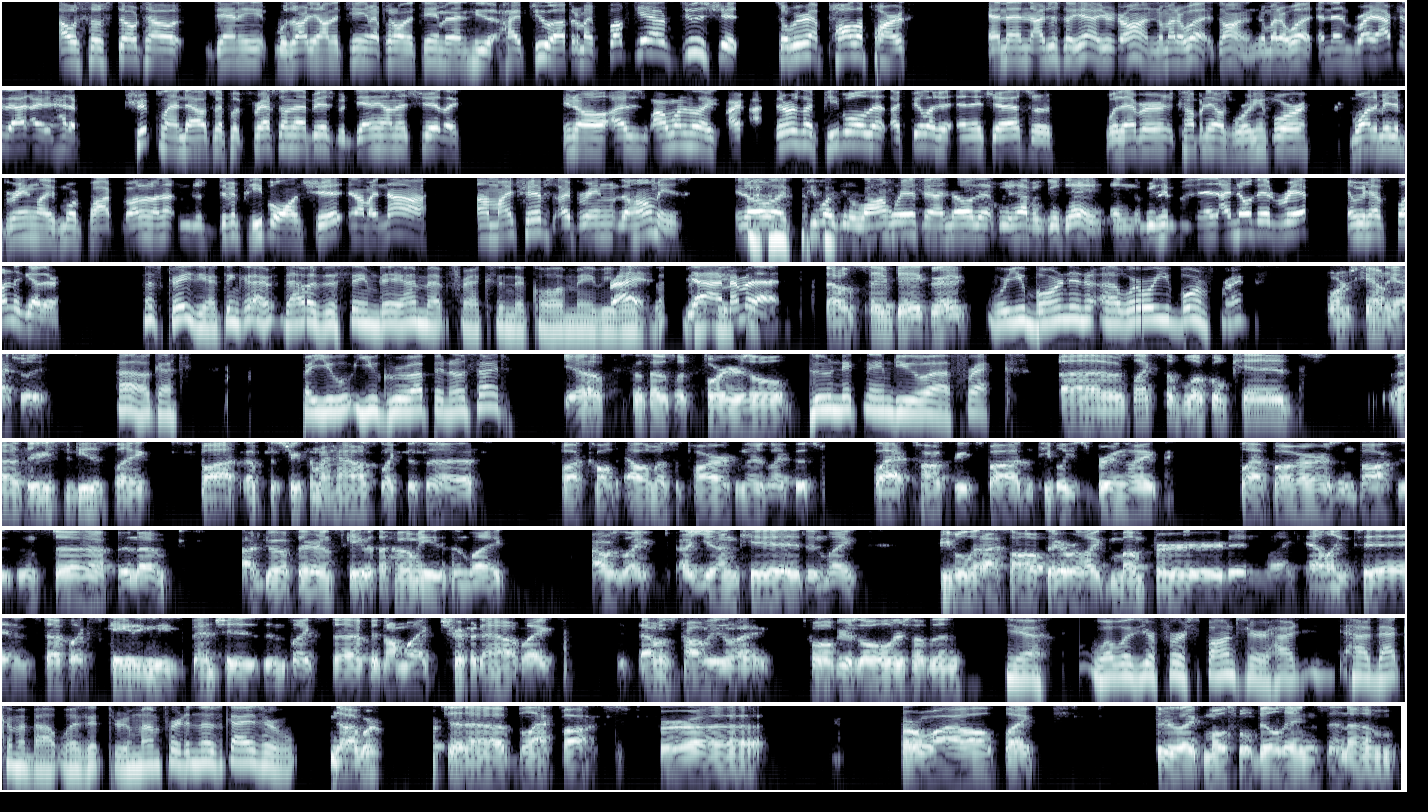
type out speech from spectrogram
I was so stoked how Danny was already on the team. I put him on the team and then he hyped you up and I'm like, fuck yeah, let's do this shit. So we were at Paula Park and then I just like, yeah, you're on no matter what. It's on no matter what. And then right after that I had a trip planned out. So I put Frex on that bitch, but Danny on that shit. Like, you know, I just I wanted to like I, I there was like people that I feel like at NHS or whatever company I was working for wanted me to bring like more pop. I don't know, not just different people on shit. And I'm like, nah. On my trips, I bring the homies. You know, like people I get along with, and I know that we'd have a good day, and we and I know they'd rip, and we'd have fun together. That's crazy. I think I, that was the same day I met Frex and Nicole. Maybe Right? was that- Yeah, that I remember too. that. That was the same day, Greg. Were you born in? Uh, where were you born, Frex? Orange County, actually. Oh, okay. But you you grew up in Oside. Yep, since I was like four years old. Who nicknamed you uh, Frex? Uh, it was like some local kids. Uh, there used to be this like spot up the street from my house, like this uh spot called Alamosa Park, and there's like this flat concrete spot, and people used to bring like flat bars and boxes and stuff, and um, I'd go up there and skate with the homies, and like I was like a young kid, and like people that I saw up there were like Mumford and like Ellington and stuff, like skating these benches and like stuff. And I'm like tripping out. Like that was probably like 12 years old or something. Yeah. What was your first sponsor? How how did that come about? Was it through Mumford and those guys, or No, I worked at a Black Box for uh for a while, like through like multiple buildings, and um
